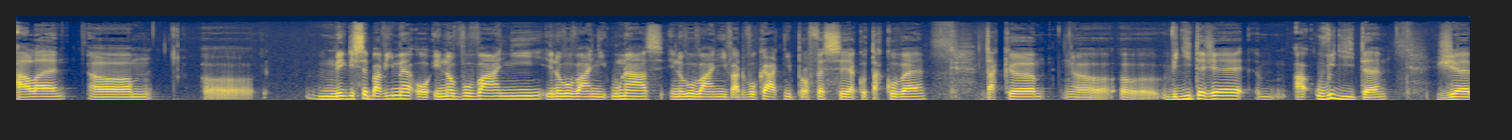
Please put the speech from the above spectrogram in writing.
ale um, uh, my, když se bavíme o inovování, inovování u nás, inovování v advokátní profesi jako takové, tak uh, uh, vidíte, že a uvidíte, že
